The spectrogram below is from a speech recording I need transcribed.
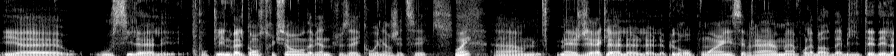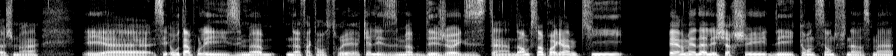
et euh, aussi le- les- pour que les nouvelles constructions deviennent plus éco-énergétiques. Oui. Euh, mais je dirais que le, le- le- le plus gros point, c'est vraiment pour l'abordabilité des logements. Et euh, c'est autant pour les immeubles neufs à construire que les immeubles déjà existants. Donc, c'est un programme qui permet d'aller chercher des conditions de financement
